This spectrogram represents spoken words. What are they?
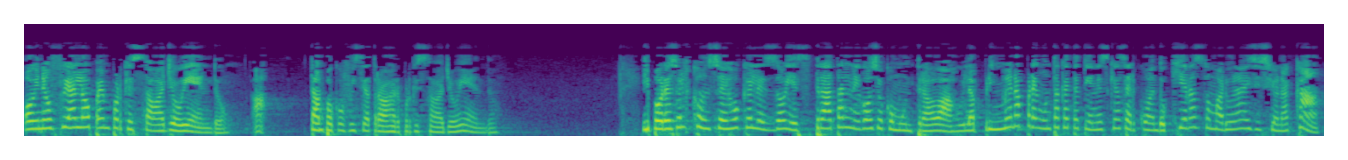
Hoy no fui al Open porque estaba lloviendo. Ah, tampoco fuiste a trabajar porque estaba lloviendo. Y por eso el consejo que les doy es trata el negocio como un trabajo. Y la primera pregunta que te tienes que hacer cuando quieras tomar una decisión acá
